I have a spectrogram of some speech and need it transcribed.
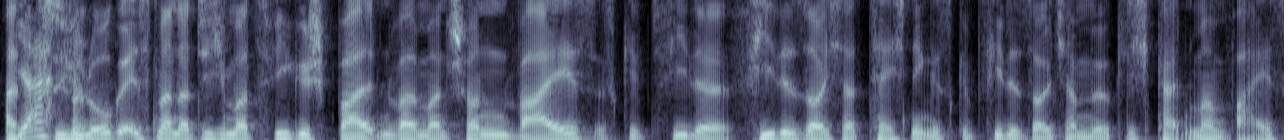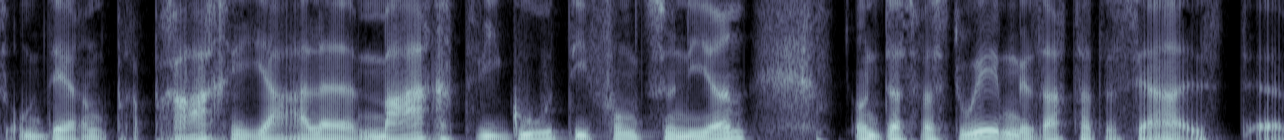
Als Ja. Psychologe ist man natürlich immer zwiegespalten, weil man schon weiß, es gibt viele, viele solcher Techniken, es gibt viele solcher Möglichkeiten. Man weiß um deren bra- brachiale Macht, wie gut die funktionieren. Und das, was du eben gesagt hattest, ja, ist, äh,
